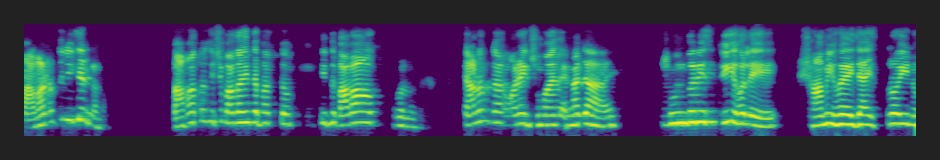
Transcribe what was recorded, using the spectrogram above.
বাবারও তো নিজের ব্যাপার বাবা তো কিছু বাধা দিতে পারতো, কিন্তু বাবাও বলল না কারণ অনেক সময় দেখা যায়, সুন্দরী স্ত্রী হলে স্বামী হয়ে যায় স্ত্রৈন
